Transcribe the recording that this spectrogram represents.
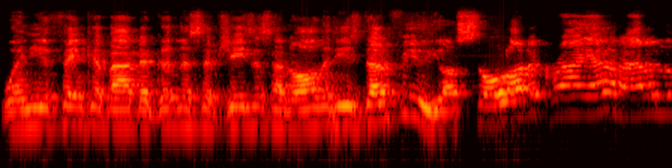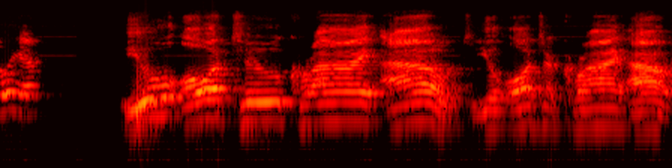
When you think about the goodness of Jesus and all that he's done for you, your soul ought to cry out, hallelujah. You ought to cry out. You ought to cry out,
